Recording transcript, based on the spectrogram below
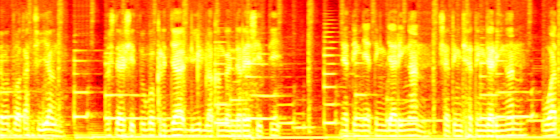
Dapat makan siang. Terus dari situ gue kerja di belakang Gandaria City. Nyeting nyeting jaringan setting setting jaringan buat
